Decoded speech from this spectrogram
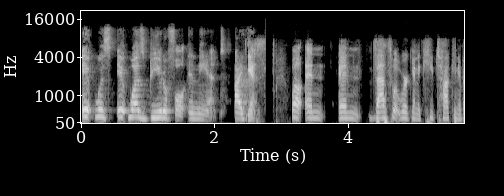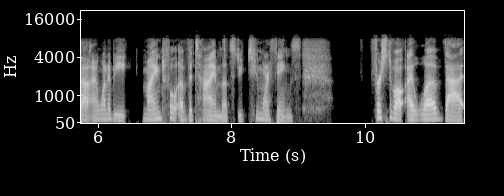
it was it was beautiful in the end i think Yes. Well, and and that's what we're going to keep talking about. I want to be mindful of the time. Let's do two more things. First of all, I love that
